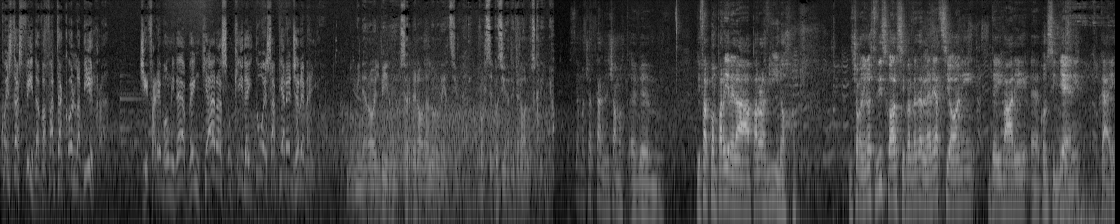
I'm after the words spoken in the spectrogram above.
Questa sfida va fatta con la birra. Ci faremo un'idea ben chiara su chi dei due sappia reggere meglio. Nominerò il vino e osserverò la loro reazione. Forse così arriverò allo scrigno. Stiamo cercando, diciamo, eh, ehm, di far comparire la parola vino, diciamo, nei nostri discorsi per vedere le reazioni dei vari eh, consiglieri, ok?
